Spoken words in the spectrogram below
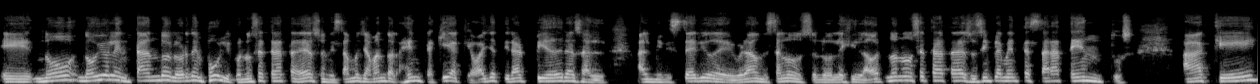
eh, no, no violentando el orden público, no se trata de eso, ni estamos llamando a la gente aquí a que vaya a tirar piedras al, al ministerio de, ¿verdad? Donde están los, los legisladores, no, no se trata de eso, simplemente estar atentos a que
